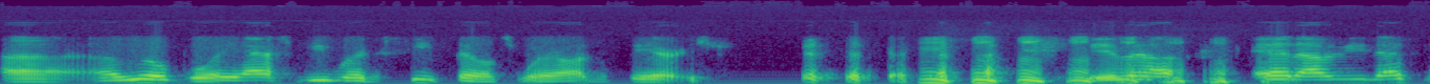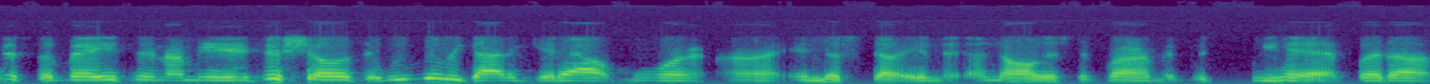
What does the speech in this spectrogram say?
Uh, a little boy asked me where the seatbelts were on the ferry. you know, and I mean that's just amazing. I mean, it just shows that we really got to get out more uh, in this in, in all this environment that we have. But uh,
